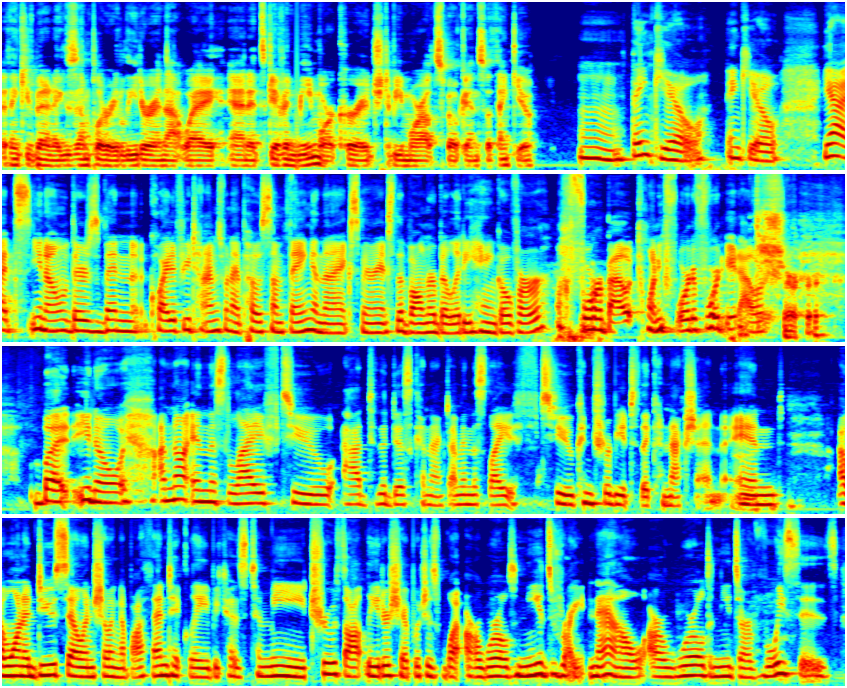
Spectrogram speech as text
I think you've been an exemplary leader in that way, and it's given me more courage to be more outspoken. So, thank you. Mm, thank you. Thank you. Yeah, it's, you know, there's been quite a few times when I post something and then I experience the vulnerability hangover for mm-hmm. about 24 to 48 hours. Sure. But, you know, I'm not in this life to add to the disconnect. I'm in this life to contribute to the connection. Mm. And I want to do so in showing up authentically because to me, true thought leadership, which is what our world needs right now, our world needs our voices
